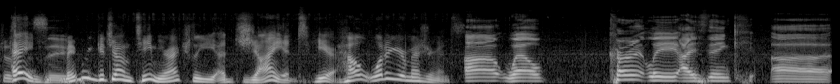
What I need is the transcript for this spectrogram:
just Hey, maybe we can get you on the team. You're actually a giant here. How? What are your measurements? Uh, well, currently, I think uh,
